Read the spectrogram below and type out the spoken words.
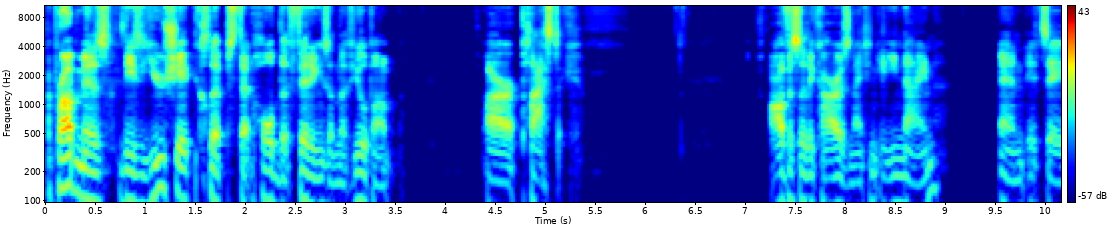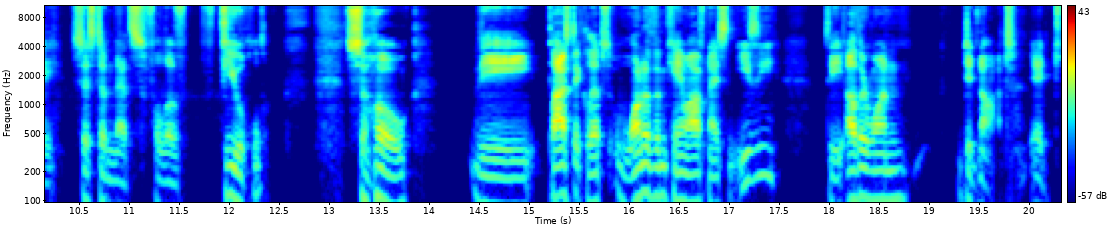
the problem is these U-shaped clips that hold the fittings on the fuel pump are plastic. Obviously, the car is 1989, and it's a system that's full of fuel. So the plastic clips, one of them came off nice and easy. The other one did not. It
